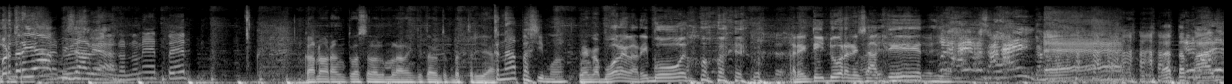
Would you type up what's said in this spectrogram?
Berteriak misalnya. Karena orang tua selalu melarang kita untuk berteriak. Kenapa sih, Mol? Ya nggak boleh lah ribut. ada yang tidur, ada yang sakit. Eh, tetap aja.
